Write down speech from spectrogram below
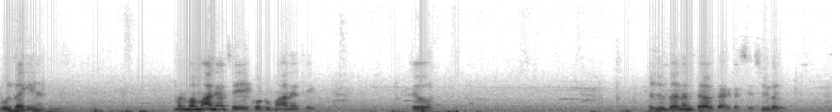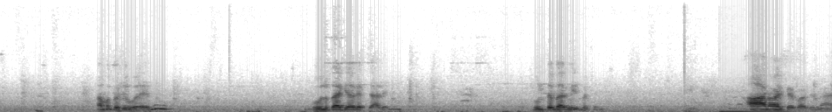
ભૂલ ભાગી નથી. મનમાં માન્યો છે એ ખોટું માને છે. તો હજુ તો અનંત અવતાર કરશે. શું કહ્યું? આમાં કશું વળે ભૂલ ભાગ્યા વગર ચાલે ભૂલ તો ભાગવી જ પડશે ને. આ નો કે બાજુ ના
